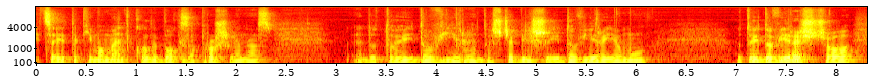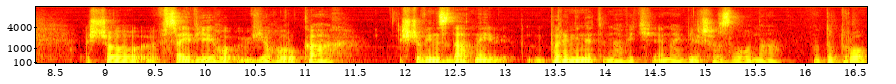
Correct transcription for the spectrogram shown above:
І це є такий момент, коли Бог запрошує нас е, до тої довіри, до ще більшої довіри йому. До тої довіри, що, що все в його, в його руках, що він здатний перемінити навіть найбільше зло на, на добро,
